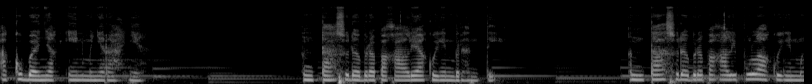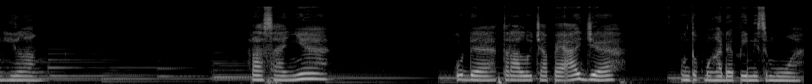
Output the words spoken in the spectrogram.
aku banyak ingin menyerahnya Entah sudah berapa kali aku ingin berhenti. Entah sudah berapa kali pula aku ingin menghilang. Rasanya udah terlalu capek aja untuk menghadapi ini semua.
